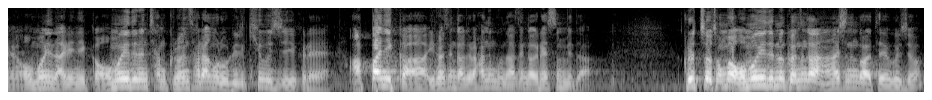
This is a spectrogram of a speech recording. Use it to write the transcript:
어머니 날이니까 어머니들은 참 그런 사랑으로 우리를 키우지 그래 아빠니까 이런 생각을 하는구나 생각을 했습니다. 그렇죠. 정말 어머니들은 그런 생각 안 하시는 것 같아요. 그죠?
